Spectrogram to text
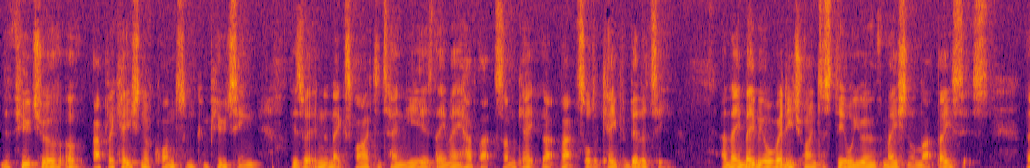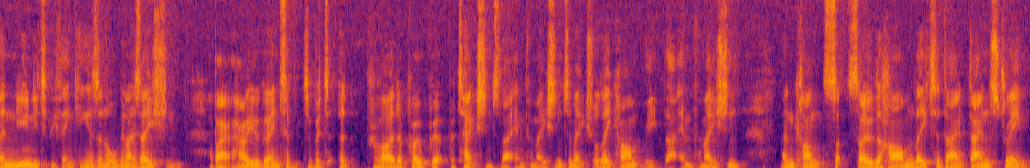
the, future of, of, application of quantum computing is that in the next five to ten years they may have that some that, that sort of capability, and they may be already trying to steal your information on that basis, then you need to be thinking as an organisation about how you're going to, to uh, provide appropriate protection to that information to make sure they can't reap that information and can't sow the harm later down, downstream.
